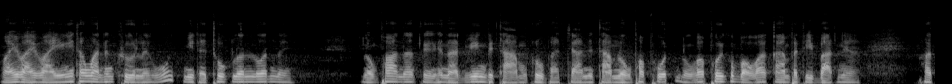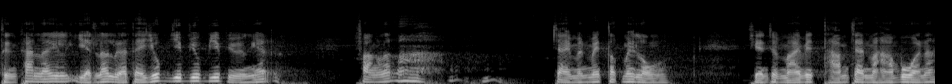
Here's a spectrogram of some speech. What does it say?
ไหวไหวไหวอย่างนี้ทั้งวันทั้งคืนเลยโอ้มีแต่ทุกข์ล้วนๆเลย หลวงพ่อนะถึงขนาดวิ่งไปถามครูบาอาจารย์ไปถามหลวงพ่อพุธหลวงพ่อพุธก็บอกว่าการปฏิบัติเนี่ยพอถึงขั้นละเอียดแล้วเหลือแต่ยุบยิบยุบยิบอยู่อย่างเงี้ย ฟังแล้วใจมันไม่ตกไม่ลง เขียนจดหมายไปถามอาจารย์มหาบัวนะ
